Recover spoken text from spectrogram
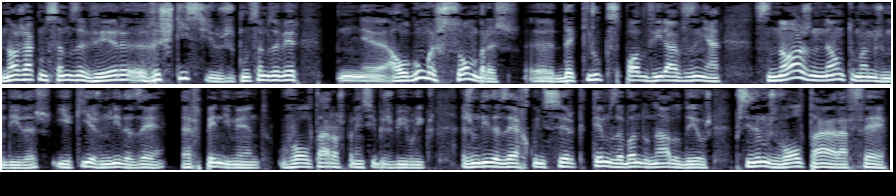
Nós já começamos a ver restícios, começamos a ver eh, algumas sombras uh, daquilo que se pode vir a avizinhar. Se nós não tomamos medidas, e aqui as medidas é arrependimento, voltar aos princípios bíblicos, as medidas é reconhecer que temos abandonado Deus, precisamos voltar à fé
